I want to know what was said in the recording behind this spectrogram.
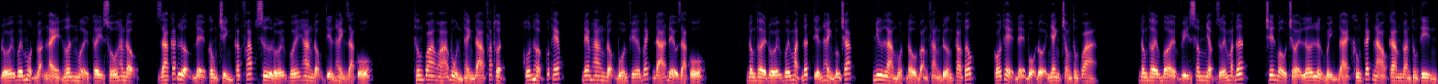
đối với một đoạn này hơn mười cây số hang động ra cắt lượng để công trình các pháp sư đối với hang động tiến hành gia cố. Thông qua hóa bùn thành đá pháp thuật, hỗn hợp cốt thép, đem hang động bốn phía vách đá đều gia cố. Đồng thời đối với mặt đất tiến hành vững chắc, như là một đầu bằng phẳng đường cao tốc, có thể để bộ đội nhanh chóng thông qua. Đồng thời bởi vì xâm nhập dưới mặt đất, trên bầu trời lơ lửng bình đại không cách nào cam đoan thông tin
